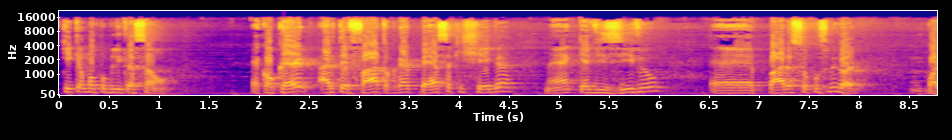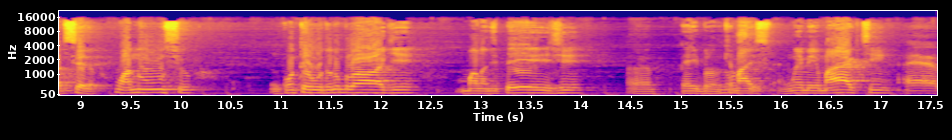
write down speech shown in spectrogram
O que, que é uma publicação? É qualquer artefato, qualquer peça que chega, né, que é visível é, para o seu consumidor. Uhum. Pode ser um anúncio, um conteúdo no blog, uma landing page, uh, e aí, Bruno, o que mais? Um e-mail marketing? É,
